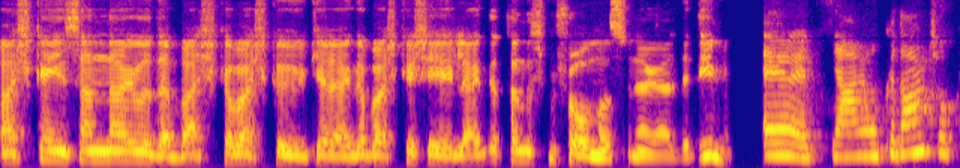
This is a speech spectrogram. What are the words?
başka insanlarla da başka başka ülkelerde, başka şehirlerde tanışmış olmasın herhalde değil mi? Evet yani o kadar çok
